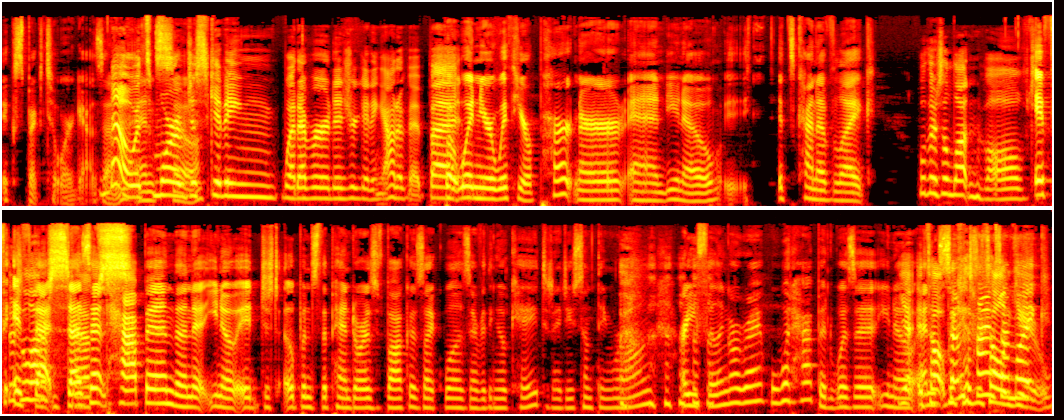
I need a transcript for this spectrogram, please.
expect to orgasm. no, it's And more of just getting whatever it is you're getting out of it. But, But when you're with your partner, and you know, it's kind of like well, there's a lot involved. if There's if that doesn't happen, then it you know it just opens the Pandora's box. Is like, well, is everything okay? Did I do something wrong? Are you feeling all right? Well, what happened? Was it you know? yeah, it's and all because it's sometimes all I'm you. like,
